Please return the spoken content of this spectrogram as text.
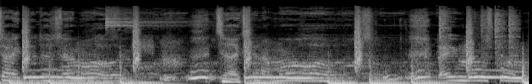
Quand tu me fixes avec tes deux émeraudes, dirais que c'est l'amour. Baby, moi, je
